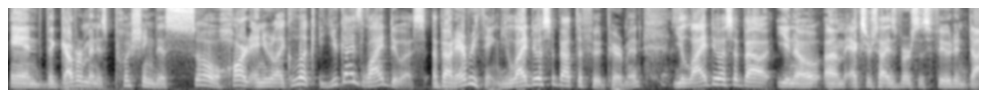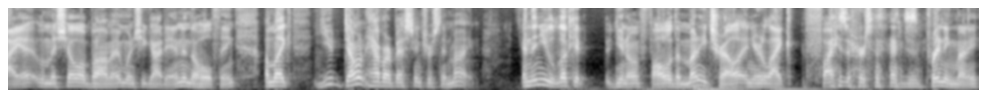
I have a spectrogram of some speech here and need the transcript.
And the government is pushing this so hard. And you're like, look, you guys lied to us about everything. You lied to us about the food pyramid. You lied to us about, you know, um, exercise versus food and diet. Michelle Obama, when she got in and the whole thing, I'm like, you don't have our best interest in mind. And then you look at, you know, follow the money trail and you're like, Pfizer's just printing money.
